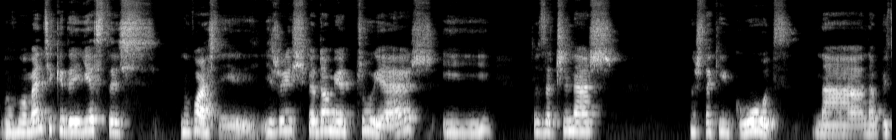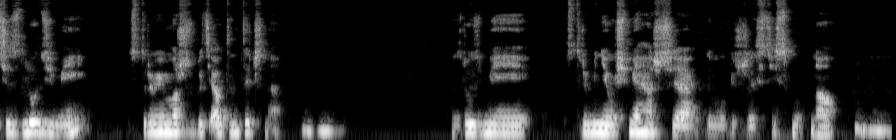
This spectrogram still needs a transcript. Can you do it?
bo w momencie, kiedy jesteś, no właśnie, jeżeli świadomie czujesz i to zaczynasz, masz taki głód na, na bycie z ludźmi, z którymi możesz być autentyczna, Mhm. z ludźmi, z którymi nie uśmiechasz się, gdy mówisz, że jest ci smutno, Mhm.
